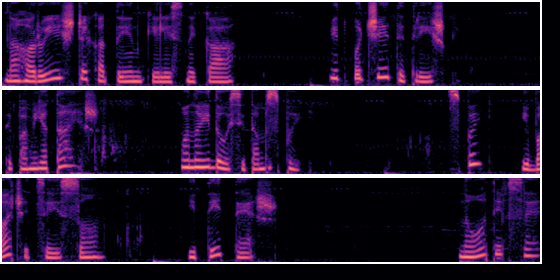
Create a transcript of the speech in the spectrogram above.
на горище хатинки лісника. Відпочити трішки. Ти пам'ятаєш? Воно й досі там спить. Спить і бачить цей сон. І ти теж. Ну от і все.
